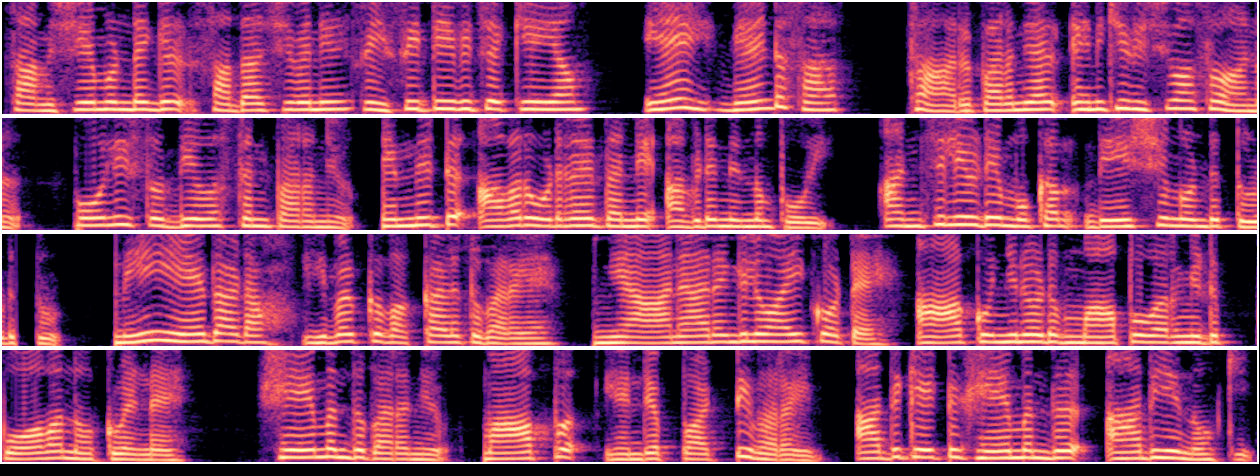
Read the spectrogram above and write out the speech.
സംശയമുണ്ടെങ്കിൽ സദാശിവന് C C T V check ചെയ്യാം. ഏയ് വേണ്ട സാർ. സാറ് പറഞ്ഞാൽ എനിക്ക് വിശ്വാസമാണ്. പോലീസ് ഉദ്യോഗസ്ഥൻ പറഞ്ഞു. എന്നിട്ട് അവർ ഉടനെ തന്നെ അവിടെ നിന്നും പോയി. അഞ്ജലിയുടെ മുഖം ദേഷ്യം കൊണ്ട് തുടുത്തു. നീ ഏതാടാ ഇവൾക്ക് വക്കാലത്ത് പറയേ? ഞാനാരെങ്കിലും ആയിക്കോട്ടെ. ആ കുഞ്ഞിനോട് മാപ്പ് പറഞ്ഞിട്ട് പോവാൻ നോക്കുവെണ്ണേ ഹേമന്ത് പറഞ്ഞു. മാപ്പ് എന്റെ പട്ടി പറയും. അത് കേട്ട് ഹേമന്ത് ആദിയെ നോക്കി.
